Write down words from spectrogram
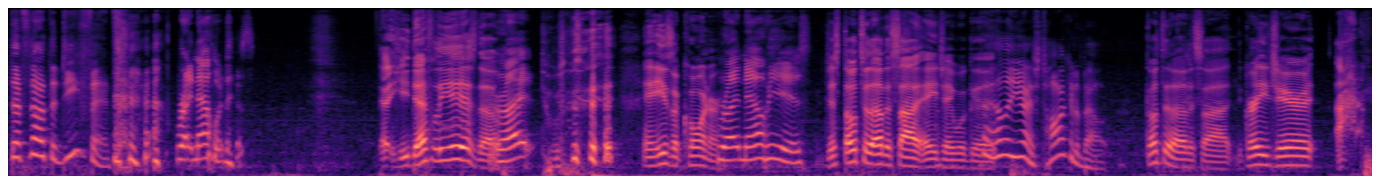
That's not the defense. right now it is. Uh, He definitely is though, Right? and he's a corner. Right now he is. Just throw to the other side, AJ. We're good. what the hell are you guys talking about? Go to the other side. Grady Jarrett. I, I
